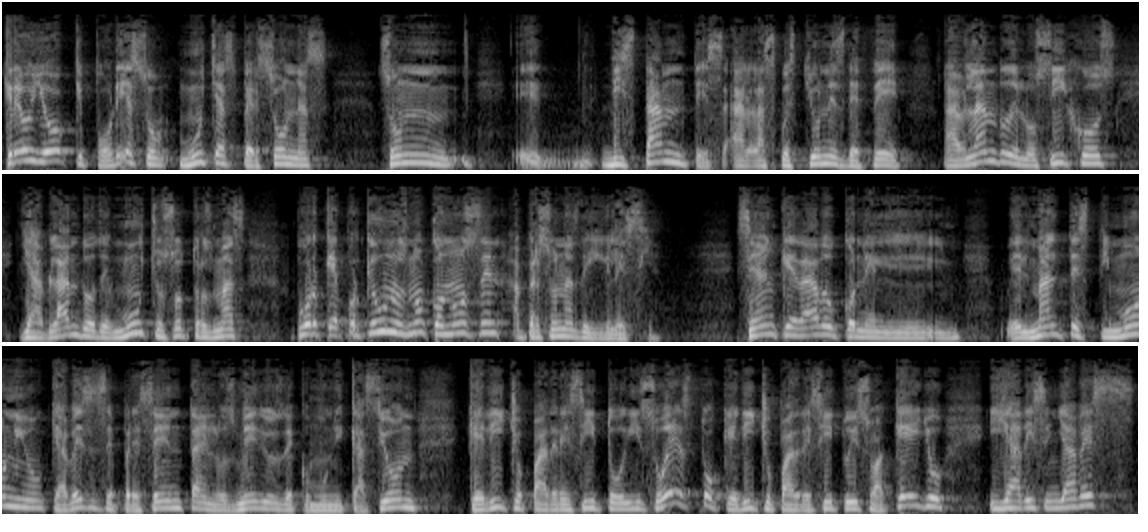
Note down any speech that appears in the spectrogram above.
creo yo que por eso muchas personas son eh, distantes a las cuestiones de fe, hablando de los hijos y hablando de muchos otros más. ¿Por qué? Porque unos no conocen a personas de iglesia. Se han quedado con el, mal testimonio que a veces se presenta en los medios de comunicación, que dicho padrecito hizo esto, que dicho padrecito hizo aquello, y ya dicen, ya ves,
